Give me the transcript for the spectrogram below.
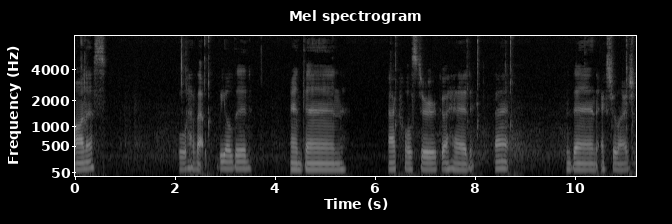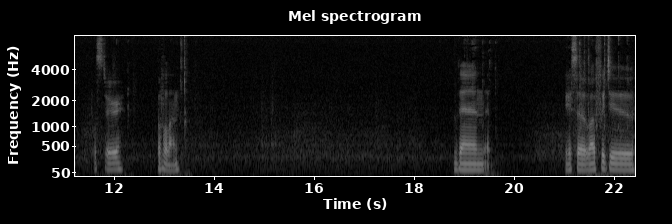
on us. We'll have that wielded. And then back holster, go ahead, that. And then extra large holster. Oh, hold on. Then, okay, so what if we do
